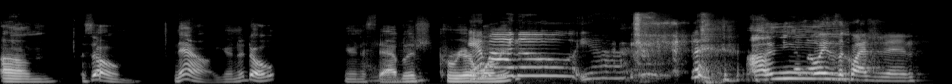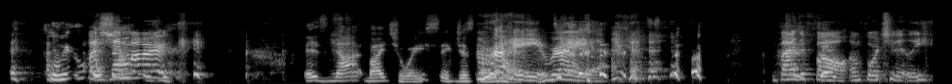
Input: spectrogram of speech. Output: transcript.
Um, so now you're an adult. You're an established career Am woman. I though? Yeah. I mean, That's always the question. question mark it's not by choice. It just right, right. by default, so, unfortunately.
